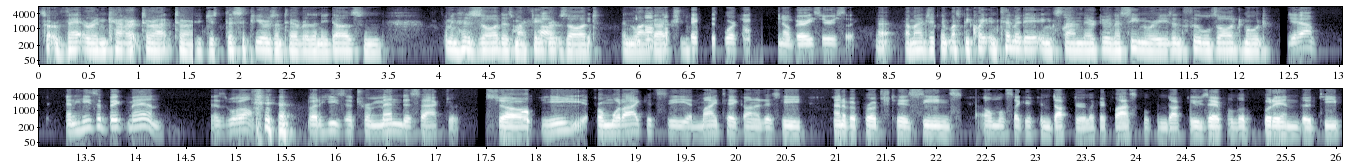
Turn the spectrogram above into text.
sort of veteran character actor who just disappears into everything he does. And I mean, his Zod is my oh. favorite oh, Zod in live oh, action. Takes his working, you know, very seriously. I imagine it must be quite intimidating standing there doing a scene where he's in full Zod mode. Yeah, and he's a big man as well, yeah. but he's a tremendous actor. So he, from what I could see, and my take on it is he kind of approached his scenes almost like a conductor, like a classical conductor. He was able to put in the deep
